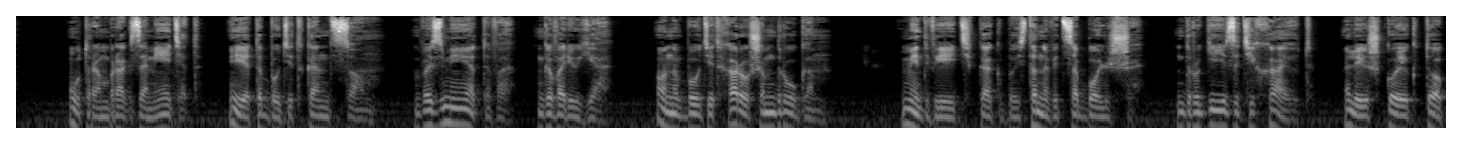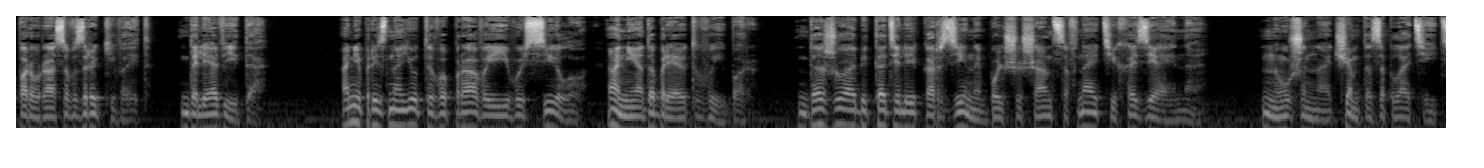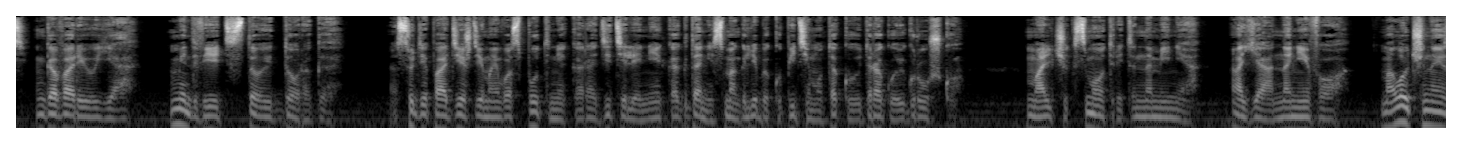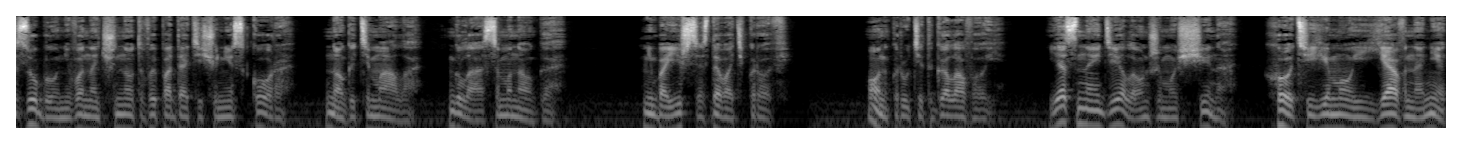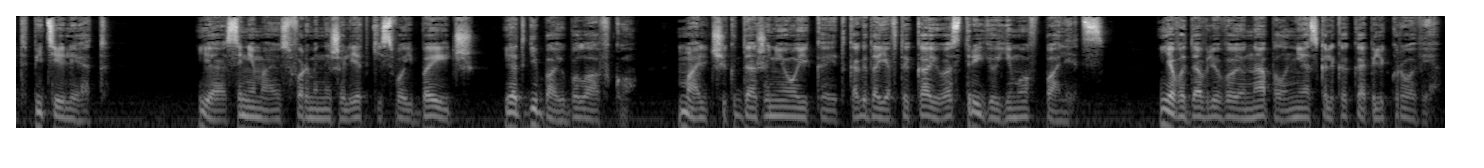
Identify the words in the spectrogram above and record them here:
Утром брак заметят, и это будет концом. «Возьми этого», — говорю я. Он будет хорошим другом. Медведь как бы становится больше. Другие затихают. Лишь кое-кто пару раз взрыкивает. Для вида. Они признают его право и его силу. Они одобряют выбор. Даже у обитателей корзины больше шансов найти хозяина. Нужно чем-то заплатить, говорю я. Медведь стоит дорого. Судя по одежде моего спутника, родители никогда не смогли бы купить ему такую дорогую игрушку. Мальчик смотрит на меня, а я на него. Молочные зубы у него начнут выпадать еще не скоро. Ноготь мало, глаз много. Не боишься сдавать кровь? Он крутит головой. Ясное дело, он же мужчина. Хоть ему и явно нет пяти лет. Я снимаю с форменной жилетки свой бейдж и отгибаю булавку. Мальчик даже не ойкает, когда я втыкаю острие ему в палец. Я выдавливаю на пол несколько капель крови.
